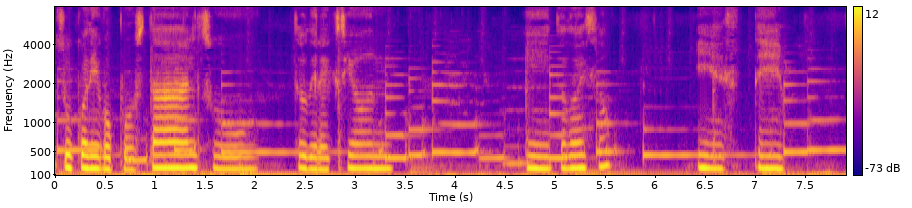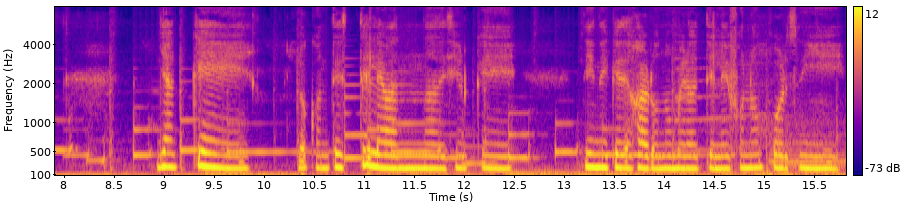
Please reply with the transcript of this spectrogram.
su código postal, su, su dirección y todo eso. Y este, ya que lo conteste, le van a decir que tiene que dejar un número de teléfono por si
